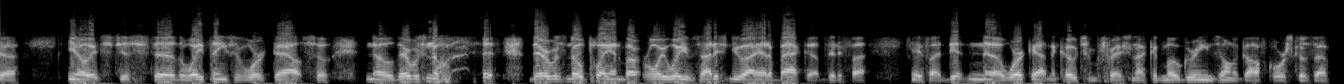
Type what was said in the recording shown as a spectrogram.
uh, you know, it's just uh, the way things have worked out. So, no, there was no there was no plan by Roy Williams. I just knew I had a backup that if I if I didn't uh, work out in the coaching profession, I could mow greens on a golf course because I've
